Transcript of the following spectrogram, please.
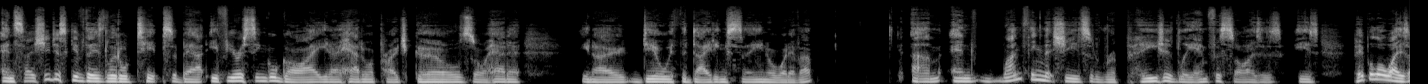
and so she just gives these little tips about if you're a single guy, you know, how to approach girls or how to, you know, deal with the dating scene or whatever. Um, and one thing that she sort of repeatedly emphasizes is people always,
